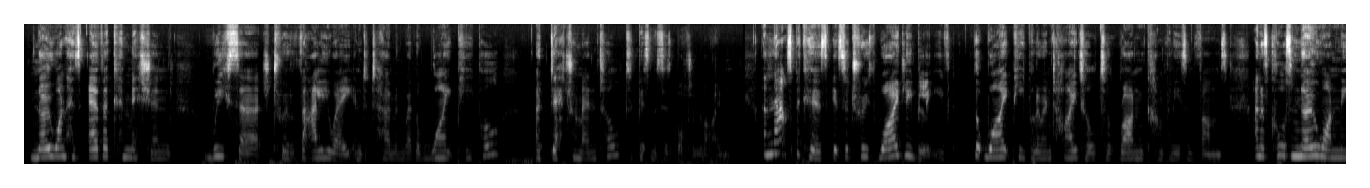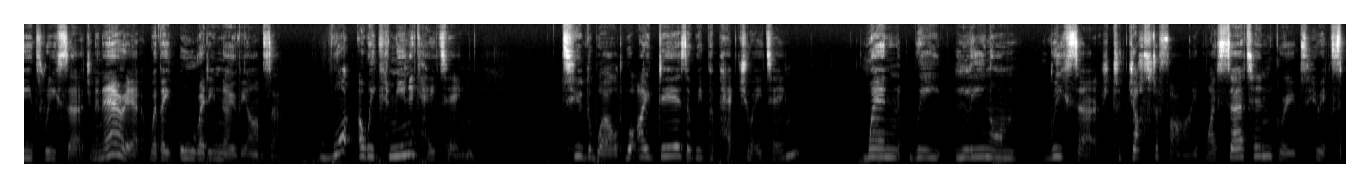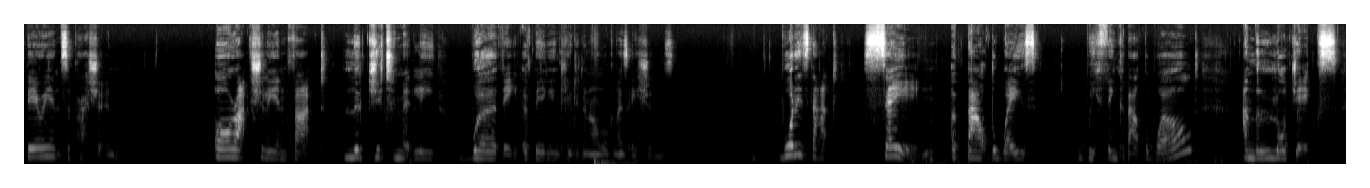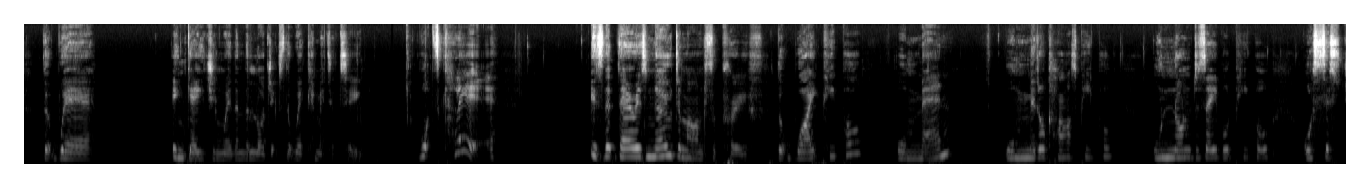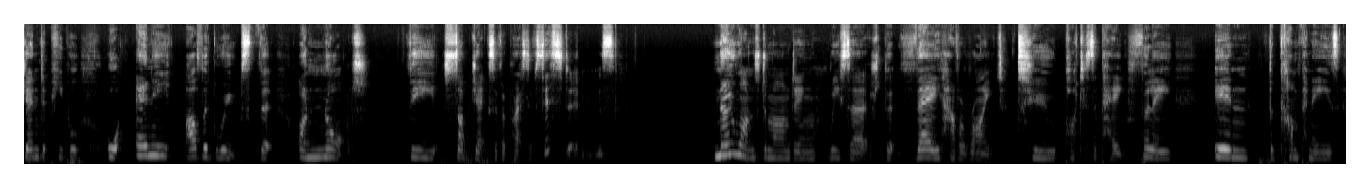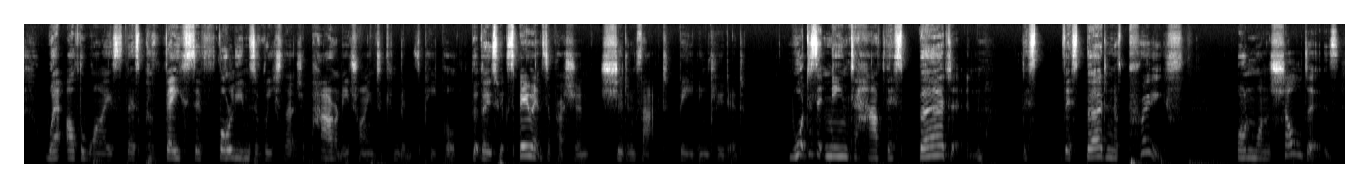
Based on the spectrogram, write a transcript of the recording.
No one has ever commissioned research to evaluate and determine whether white people are detrimental to businesses' bottom line. And that's because it's a truth widely believed that white people are entitled to run companies and funds. And of course, no one needs research in an area where they already know the answer. What are we communicating to the world? What ideas are we perpetuating when we lean on research to justify why certain groups who experience oppression are actually, in fact, legitimately worthy of being included in our organisations? What is that saying about the ways we think about the world and the logics that we're engaging with and the logics that we're committed to. What's clear is that there is no demand for proof that white people or men or middle class people or non disabled people or cisgender people or any other groups that are not the subjects of oppressive systems, no one's demanding research that they have a right to participate fully in the companies where otherwise there's pervasive volumes of research apparently trying to convince people that those who experience oppression should in fact be included. What does it mean to have this burden, this this burden of proof on one's shoulders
